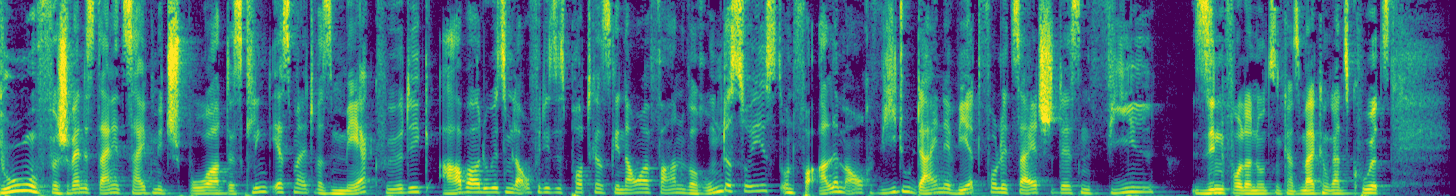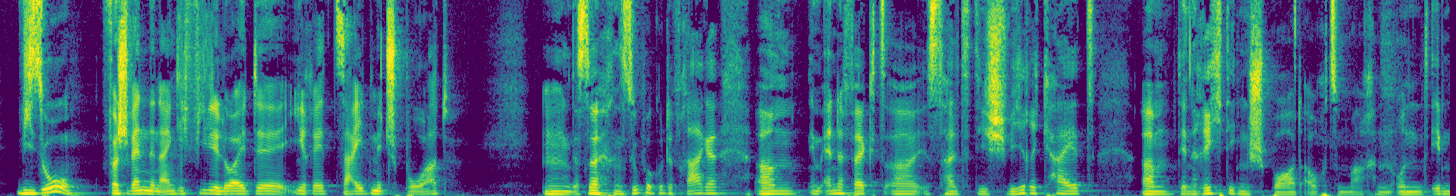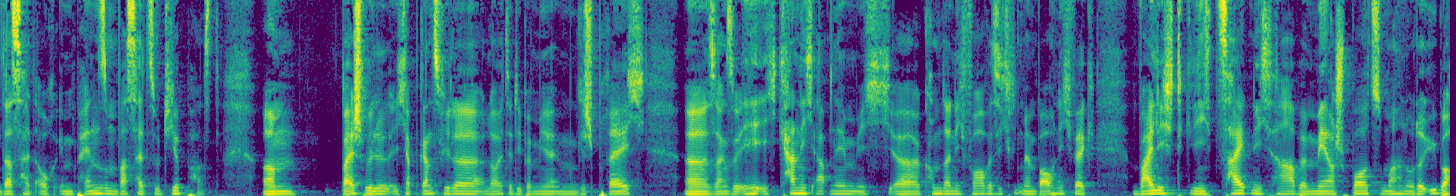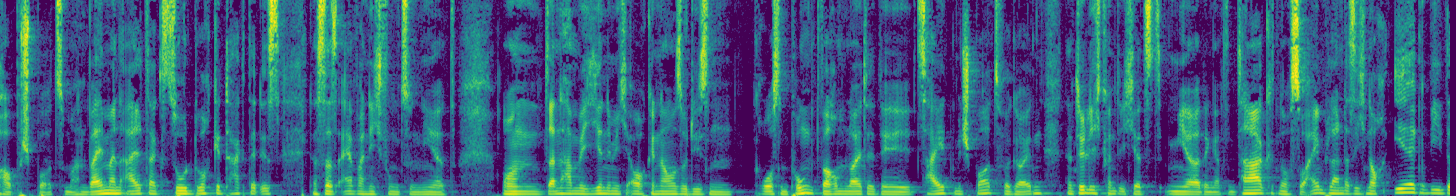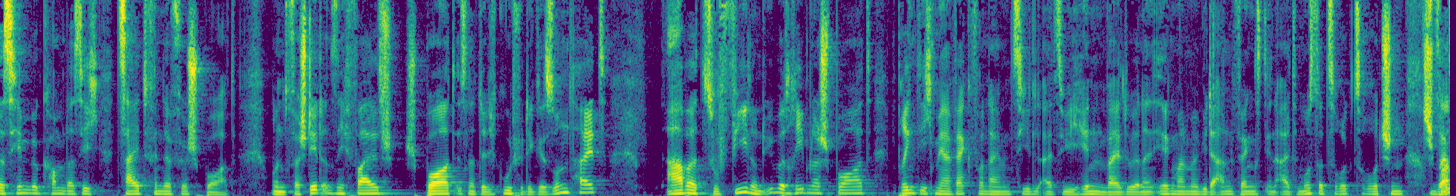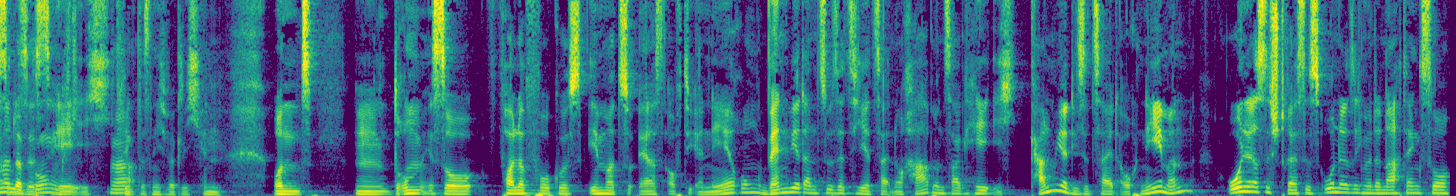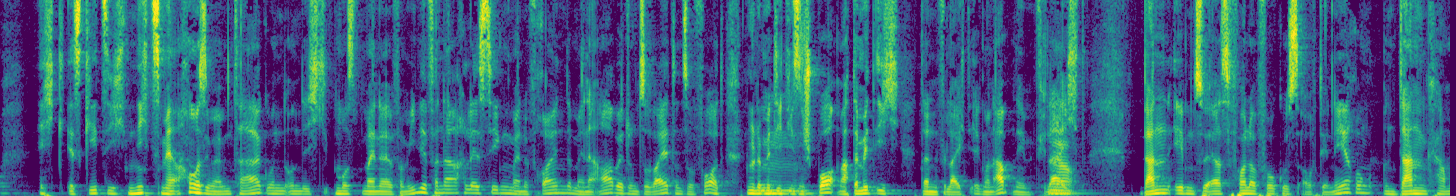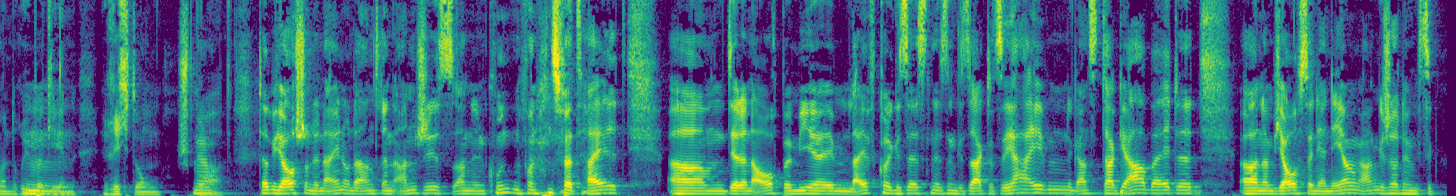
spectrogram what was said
Du verschwendest deine Zeit mit Sport. Das klingt erstmal etwas merkwürdig, aber du wirst im Laufe dieses Podcasts genau erfahren, warum das so ist und vor allem auch, wie du deine wertvolle Zeit stattdessen viel sinnvoller nutzen kannst. Malcolm, ganz kurz, wieso verschwenden eigentlich viele Leute ihre Zeit mit Sport? Mm, das ist eine super gute Frage. Ähm, Im Endeffekt äh, ist halt die Schwierigkeit, ähm, den richtigen Sport auch zu machen und eben das halt auch im Pensum, was halt zu dir passt. Ähm, Beispiel, ich habe ganz viele Leute, die bei mir im Gespräch äh, sagen so, hey, ich kann nicht abnehmen, ich äh, komme da nicht vorwärts, ich kriege meinen Bauch nicht weg, weil ich die Zeit nicht habe, mehr Sport zu machen oder überhaupt Sport zu machen, weil mein Alltag so durchgetaktet ist, dass das einfach nicht funktioniert. Und dann haben wir hier nämlich auch genauso diesen großen Punkt, warum Leute die Zeit mit Sport vergeuden. Natürlich könnte ich jetzt mir den ganzen Tag noch so einplanen, dass ich noch irgendwie das hinbekomme, dass ich Zeit finde für Sport. Und versteht uns nicht falsch, Sport ist natürlich gut für die Gesundheit aber zu viel und übertriebener Sport bringt dich mehr weg von deinem Ziel als wie hin, weil du dann irgendwann mal wieder anfängst, in alte Muster zurückzurutschen Spannender und sagst du dieses, Punkt. hey, ich ja. krieg das nicht wirklich hin. Und mh, drum ist so voller Fokus immer zuerst auf die Ernährung. Wenn wir dann zusätzliche Zeit noch haben und sagen, hey, ich kann mir diese Zeit auch nehmen, ohne dass es Stress ist, ohne dass ich mir danach denke, so, ich, es geht sich nichts mehr aus in meinem Tag und, und ich muss meine Familie vernachlässigen, meine Freunde, meine Arbeit und so weiter und so fort. Nur damit mm. ich diesen Sport mache, damit ich dann vielleicht irgendwann abnehme, vielleicht. Ja. Dann eben zuerst voller Fokus auf die Ernährung und dann kann man rübergehen mm. Richtung Sport. Ja. Da habe ich auch schon den einen oder anderen Anschiss an den Kunden von uns verteilt, ähm, der dann auch bei mir im Live-Call gesessen ist und gesagt hat, so, ja, eben den ganzen Tag gearbeitet. Äh, dann habe ich auch seine Ernährung angeschaut und gesagt,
